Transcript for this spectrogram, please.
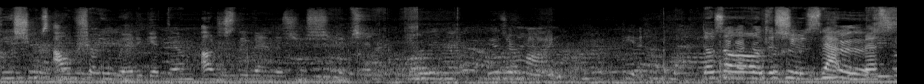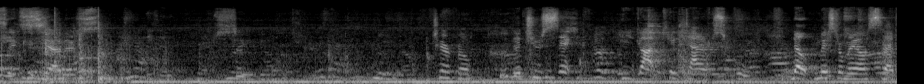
these shoes, I'll show you where to get them. I'll just leave it in the description. These are mine. Yeah. Those are all the shoes that Messi. Yeah, they're s- chair fell. The two sick. He got kicked out of school. No, Mr. Mayo said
